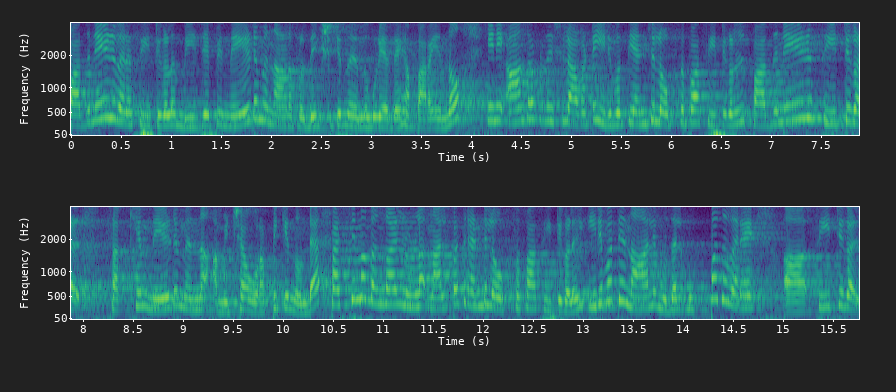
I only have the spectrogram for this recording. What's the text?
പതിനേഴ് വരെ സീറ്റുകളും ബി ജെ പി നേടുമെന്നാണ് പ്രതീക്ഷിക്കുന്നത് എന്നുകൂടി അദ്ദേഹം പറയുന്നു. ഇനി ആന്ധ്രാപ്രദേശിലാവട്ടെ ഇരുപത്തിയഞ്ച് ലോക്സഭാ സീറ്റുകളിൽ പതിനേഴ് സീറ്റുകൾ സഖ്യം നേടുമെന്ന് അമിത്ഷാ ഉറപ്പിക്കുന്നുണ്ട്. പശ്ചിമ ബംഗാളിലുള്ള നാൽപ്പത്തിരണ്ട് ലോക്സഭാ സീറ്റുകളിൽ ഇരുപത്തിനാല് മുതൽ മുപ്പത് വരെ സീറ്റുകൾ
